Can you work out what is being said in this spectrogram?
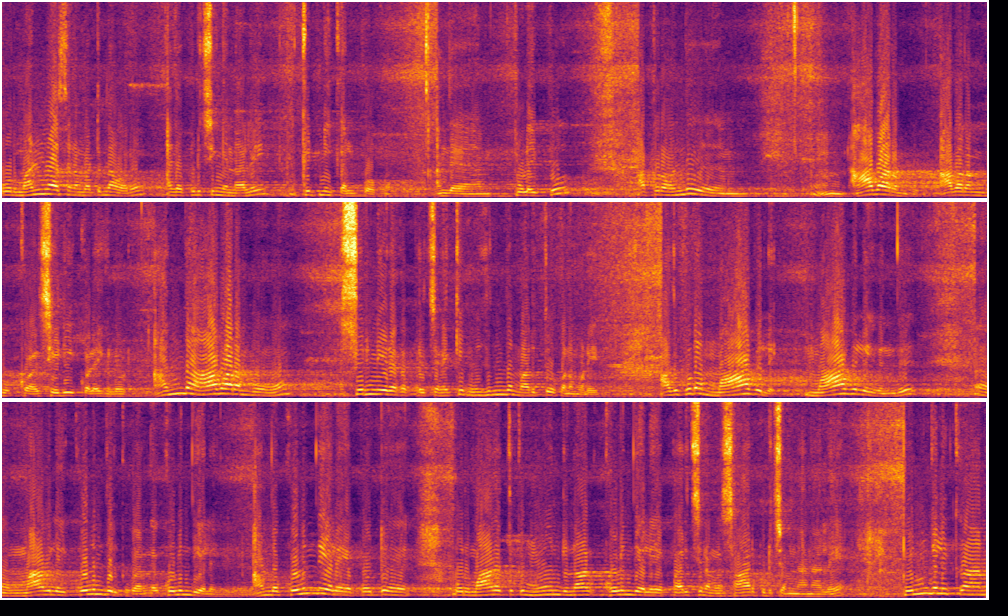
ஒரு மண் வாசனை மட்டும்தான் வரும். அதை குடிச்சிங்கனாலே கிட்னி கல் போகும். அந்த புழைப்பு அப்புறம் வந்து ஆவாரம்பு ஆவாரம்பூ ஆவாரம்பூ கொ- செடி கொலைகளோடு. அந்த ஆவாரம்பூவும் சிறுநீரக பிரச்சனைக்கு மிகுந்த மருத்துவ குணமுடையது. அது கூட மாவிலை. மாவிலை வந்து மாவிலை கொழுந்து இருக்கு பாருங்க கொழுந்து இலை. அந்த கொழுந்து இலையை போட்டு ஒரு மாதத்துக்கு மூன்று நாள் கொழுந்து இலையை பறித்து நம்ம சார் பிடிச்சோம்னாலே பெண்களுக்கான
